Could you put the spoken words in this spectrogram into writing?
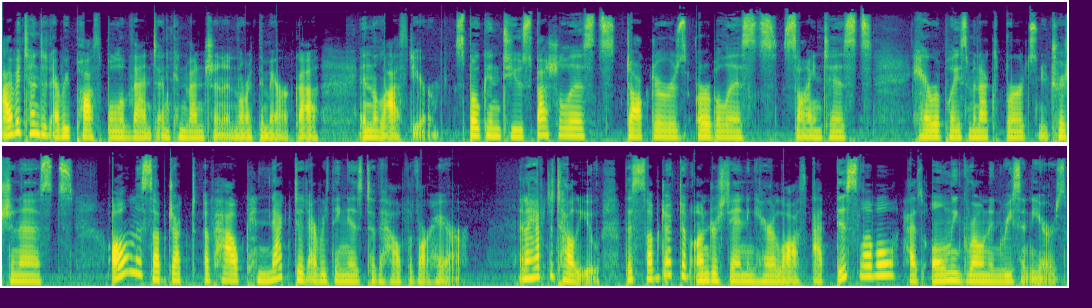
I've attended every possible event and convention in North America in the last year, spoken to specialists, doctors, herbalists, scientists, hair replacement experts, nutritionists, all on the subject of how connected everything is to the health of our hair. And I have to tell you, the subject of understanding hair loss at this level has only grown in recent years.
